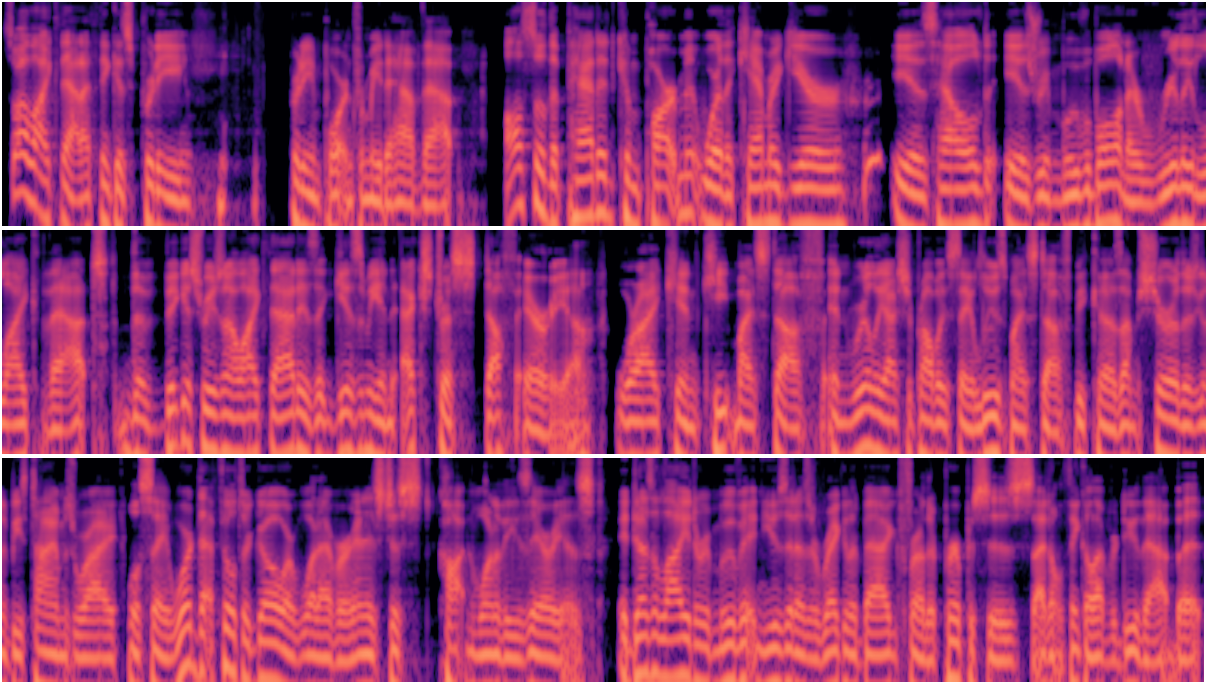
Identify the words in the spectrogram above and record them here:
So I like that. I think it's pretty pretty important for me to have that. Also, the padded compartment where the camera gear is held is removable, and I really like that. The biggest reason I like that is it gives me an extra stuff area where I can keep my stuff. And really, I should probably say lose my stuff because I'm sure there's going to be times where I will say, Where'd that filter go? or whatever, and it's just caught in one of these areas. It does allow you to remove it and use it as a regular bag for other purposes. I don't think I'll ever do that, but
